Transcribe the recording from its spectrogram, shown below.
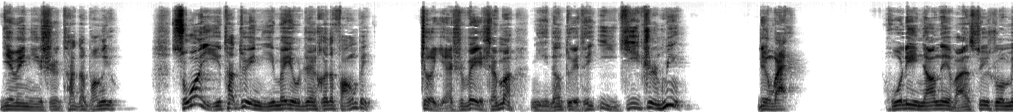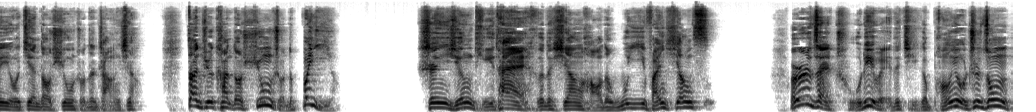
因为你是他的朋友，所以他对你没有任何的防备。这也是为什么你能对他一击致命。另外，胡丽娘那晚虽说没有见到凶手的长相，但却看到凶手的背影。身形体态和他相好的吴亦凡相似，而在楚立伟的几个朋友之中，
